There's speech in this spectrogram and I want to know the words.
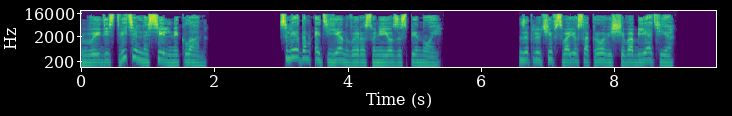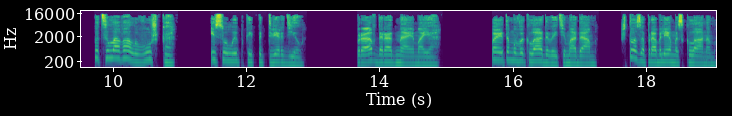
Вы действительно сильный клан. Следом Этьен вырос у нее за спиной заключив свое сокровище в объятия, поцеловал в ушко и с улыбкой подтвердил. «Правда, родная моя. Поэтому выкладывайте, мадам, что за проблемы с кланом.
